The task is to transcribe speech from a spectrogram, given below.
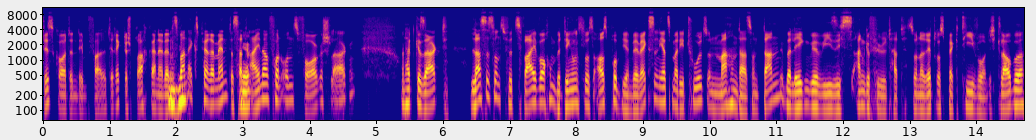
Discord in dem Fall, direkte Sprachkanäle. Das mhm. war ein Experiment, das hat ja. einer von uns vorgeschlagen und hat gesagt, lass es uns für zwei Wochen bedingungslos ausprobieren. Wir wechseln jetzt mal die Tools und machen das und dann überlegen wir, wie sich's angefühlt hat, so eine Retrospektive. Und ich glaube,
